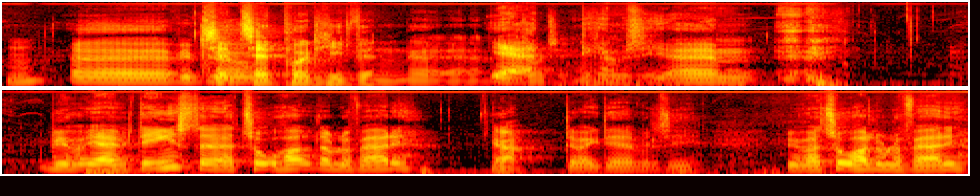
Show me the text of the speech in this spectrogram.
Mm. Øh, vi Tæt, tæt på et heatwin. Øh, Ja, kan sige. det kan man sige. Øhm, vi var, ja, det eneste af to hold, der blev færdige. Ja. Det var ikke det, jeg ville sige. Vi var to hold, der blev færdige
